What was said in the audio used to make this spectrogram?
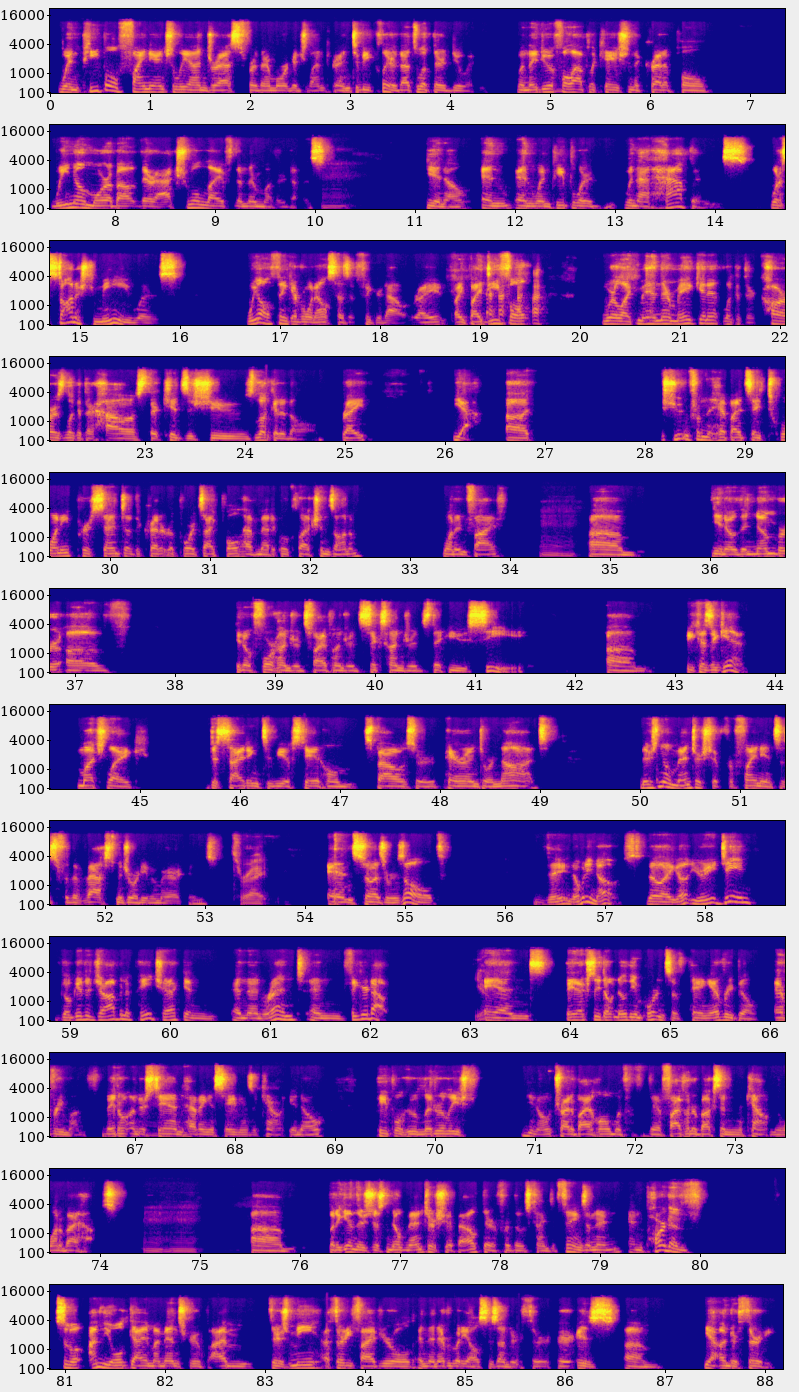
when people financially undress for their mortgage lender, and to be clear, that's what they're doing. When they do a full application, the credit pull, we know more about their actual life than their mother does. Mm. You know, and and when people are when that happens, what astonished me was we all think everyone else has it figured out, right? Like by default, we're like, man, they're making it. Look at their cars, look at their house, their kids' shoes, look at it all, right? Yeah. Uh, shooting from the hip, I'd say 20% of the credit reports I pull have medical collections on them, one in five. Mm. Um, you know, the number of, you know, 400s, 500s, 600s that you see. Um, because again, much like deciding to be a stay at home spouse or parent or not, there's no mentorship for finances for the vast majority of Americans. That's right. And so as a result, they nobody knows. They're like, oh, you're 18, go get a job and a paycheck and and then rent and figure it out. And they actually don't know the importance of paying every bill every month. They don't understand having a savings account. You know, people who literally, you know, try to buy a home with they have 500 bucks in an account and they want to buy a house. Mm-hmm. Um, but again, there's just no mentorship out there for those kinds of things. And then, and part of so I'm the old guy in my men's group. I'm there's me, a 35 year old, and then everybody else is under 30 or is um yeah under 30.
